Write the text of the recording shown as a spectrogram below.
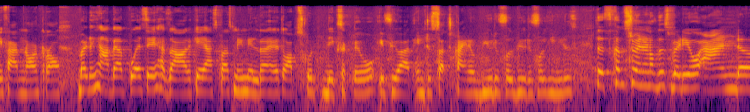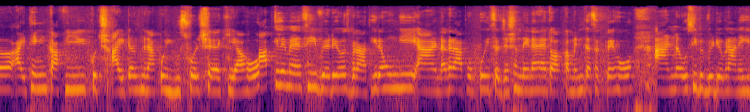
if I am not wrong but यहाँ पे आपको ऐसे हज़ार के आसपास में मिल रहा है तो आप इसको देख सकते हो if you are into such kind of beautiful beautiful heels this comes to end of this video and I think काफ़ी कुछ आइटम्स मैंने आपको यूजफुल शेयर किया हो। आपके लिए मैं ऐसी वीडियोज़ बनाती रहूँगी एंड अगर आपको कोई सजेशन देना है तो आप कमेंट कर सकते हो एंड मैं उसी पे वीडियो बनाने की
